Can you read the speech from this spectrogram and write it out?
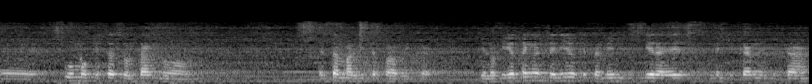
eh, humo que está soltando esta maldita fábrica. Que lo que yo tengo entendido que también ni siquiera es mexicano que está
